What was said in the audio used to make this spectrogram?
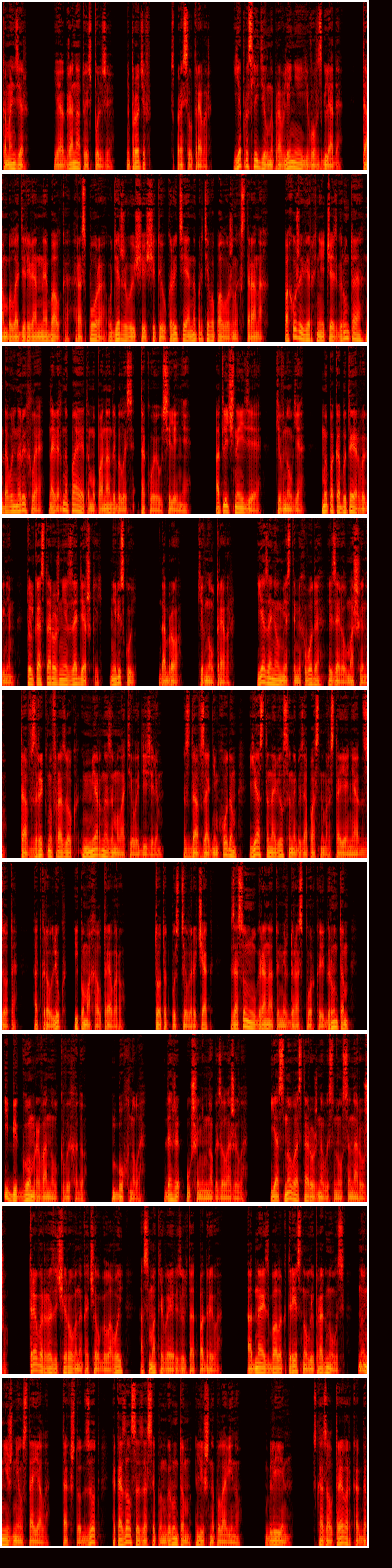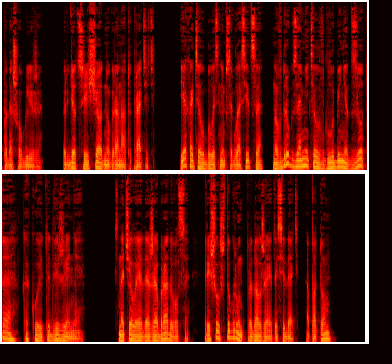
«Командир, я гранату использую. Не против?» — спросил Тревор. Я проследил направление его взгляда. Там была деревянная балка, распора, удерживающая щиты укрытия на противоположных сторонах. Похоже, верхняя часть грунта довольно рыхлая, наверное, поэтому понадобилось такое усиление. «Отличная идея», — кивнул я. «Мы пока БТР выгоним, только осторожнее с задержкой, не рискуй». «Добро», — кивнул Тревор. Я занял место мехвода и завел машину. Та, взрыкнув разок, мерно замолотила дизелем. Сдав задним ходом, я остановился на безопасном расстоянии от Зота, открыл люк и помахал Тревору. Тот отпустил рычаг, засунул гранату между распоркой и грунтом и бегом рванул к выходу. Бухнуло. Даже уши немного заложило. Я снова осторожно высунулся наружу. Тревор разочарованно качал головой, осматривая результат подрыва. Одна из балок треснула и прогнулась, но нижняя устояла так что дзот оказался засыпан грунтом лишь наполовину. «Блин, — сказал Тревор, когда подошел ближе. «Придется еще одну гранату тратить». Я хотел было с ним согласиться, но вдруг заметил в глубине дзота какое-то движение. Сначала я даже обрадовался, решил, что грунт продолжает оседать, а потом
